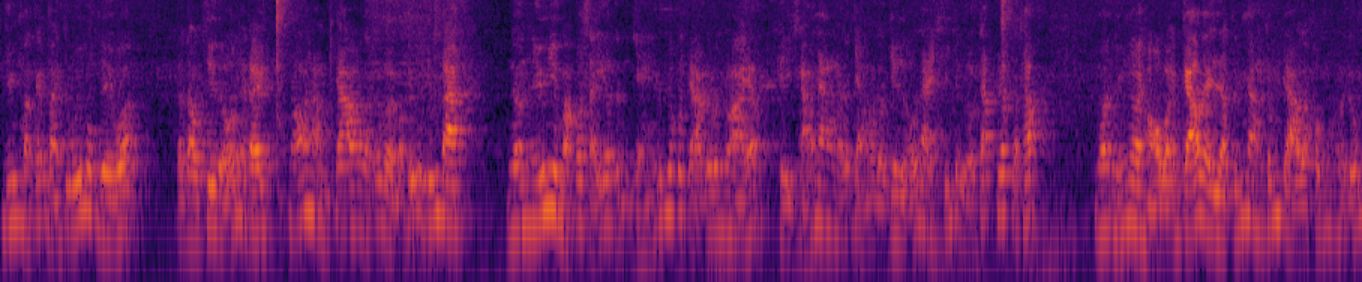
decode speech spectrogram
Nhưng mà các bạn chú ý một điều á, là đầu chia lửa này đây, nó nằm cao là cái bề mặt bếp của chúng ta. Nên nếu như mà có xảy ra tình trạng nước nó có trào ra bên ngoài á, thì khả năng là nó chạm vào đầu chia lửa này khiến cho lửa tắt rất là thấp nên những nơi họ quảng cáo đây là tính năng chống trào là không hề đúng.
